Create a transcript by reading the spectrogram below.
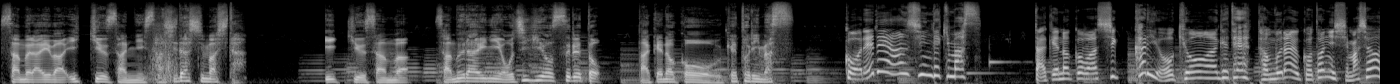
侍は一休さんに差し出しました。一休さんは侍にお辞儀をするとタケノコを受け取ります。これで安心できます。タケノコはしっかりお経をあげて弔うことにしましょう。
